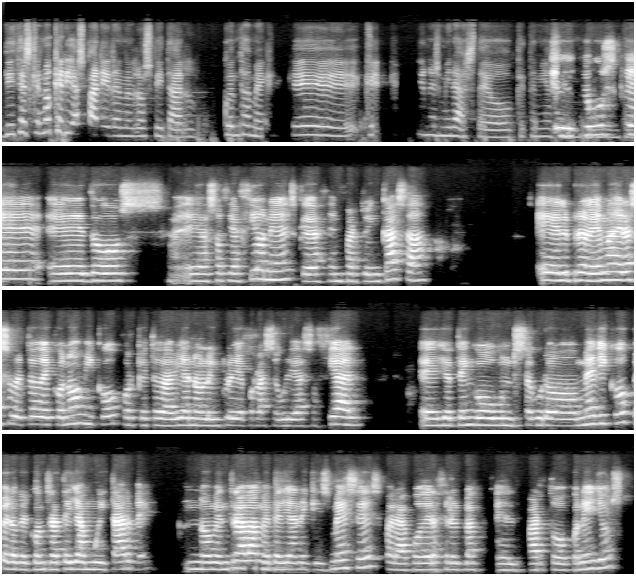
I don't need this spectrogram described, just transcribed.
Dices que no querías parir en el hospital. Cuéntame, ¿qué, opciones miraste o qué tenías? Eh, yo busqué eh, dos eh, asociaciones que hacen parto en casa. El problema era sobre todo económico, porque todavía no lo incluye por la seguridad social. Yo tengo un seguro médico, pero que contraté ya muy tarde. No me entraba, me pedían X meses para poder hacer el, el parto con ellos.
